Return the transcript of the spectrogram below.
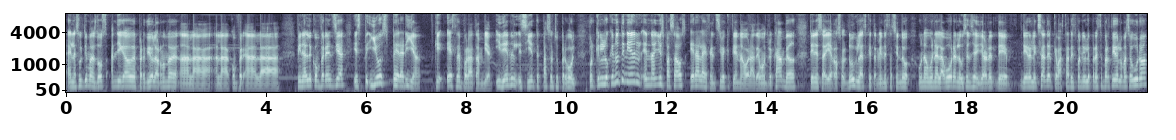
En las últimas dos han llegado de perdido la ronda a la final de conferencia. Y yo esperaría que esta temporada también. Y den el siguiente paso al Super Bowl. Porque lo que no tenían en años pasados era la defensiva que tienen ahora. De Devondre Campbell, tienes ahí a Russell Douglas, que también está haciendo una buena labor en la ausencia de Jared, de, Alexander, que va a estar disponible para este partido, lo más seguro.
